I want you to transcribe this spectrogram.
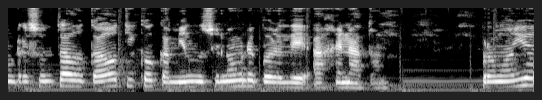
un resultado caótico cambiando su nombre por el de Agenatón. Promovió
